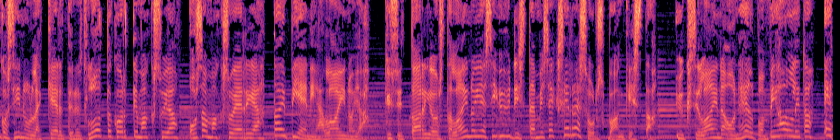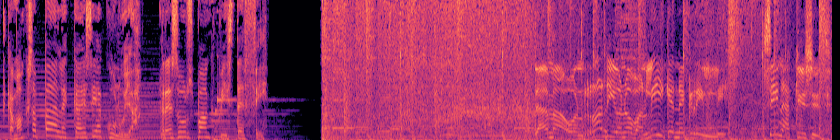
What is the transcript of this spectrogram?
Onko sinulle kertynyt luottokorttimaksuja, osamaksueriä tai pieniä lainoja? Kysy tarjousta lainojesi yhdistämiseksi Resurssbankista. Yksi laina on helpompi hallita, etkä maksa päällekkäisiä kuluja. Resurssbank.fi Tämä on Radionovan liikennegrilli. Sinä kysyt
